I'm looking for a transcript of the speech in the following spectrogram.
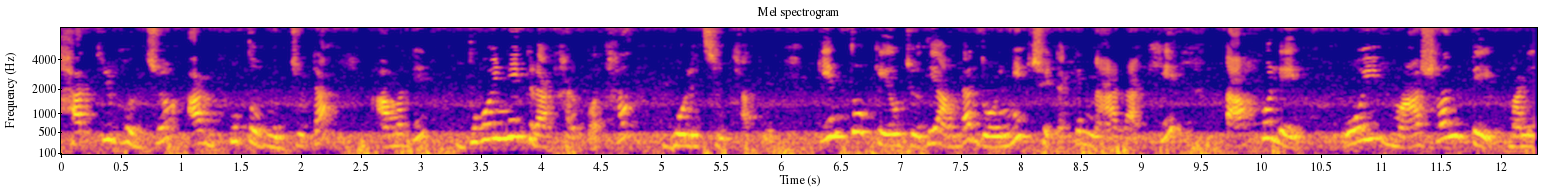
ভাতৃভোজ্য আর ভূতভোজ্যটা আমাদের দৈনিক রাখার কথা বলেছেন ঠাকুর। কিন্তু কেউ যদি আমরা দৈনিক সেটাকে না রাখি, তাহলে ওই মাসান্তে মানে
